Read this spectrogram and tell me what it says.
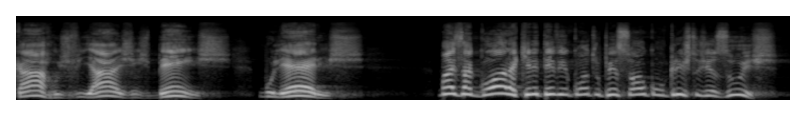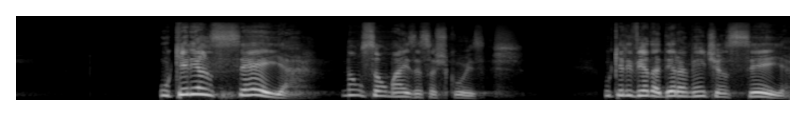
carros, viagens, bens, mulheres. Mas agora que ele teve encontro pessoal com Cristo Jesus, o que ele anseia não são mais essas coisas. O que ele verdadeiramente anseia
